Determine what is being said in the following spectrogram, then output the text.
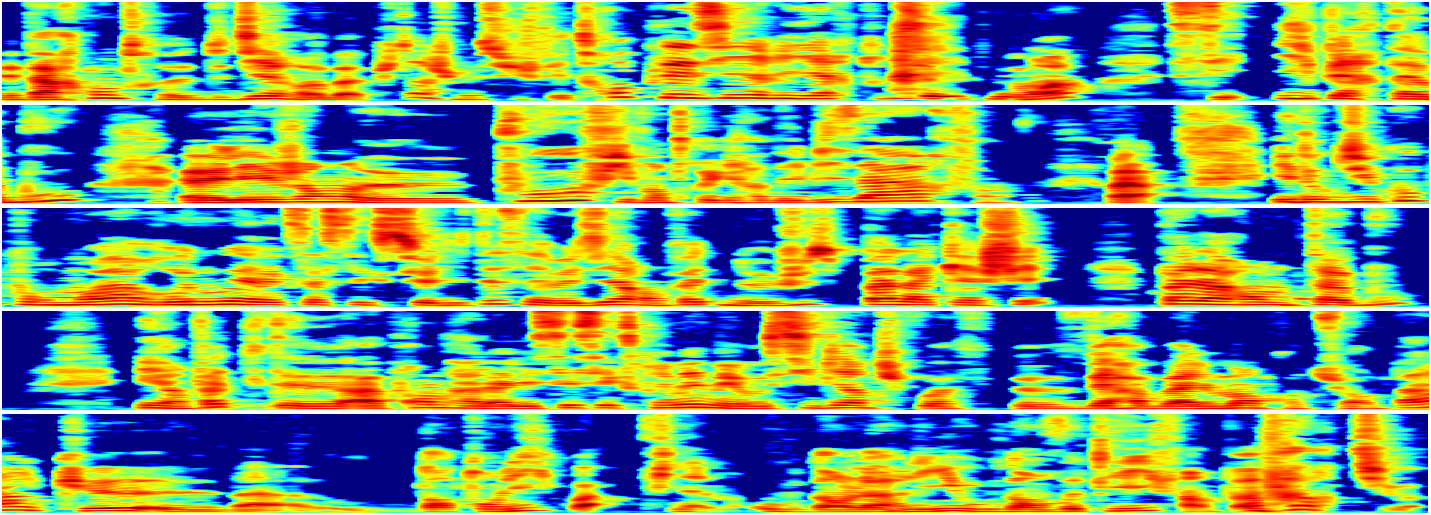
Mais par contre, de dire, bah putain, je me suis fait trop plaisir hier toute seule chez moi, c'est hyper tabou. Euh, les gens euh, pouf, ils vont te regarder bizarre. Enfin, voilà. Et donc du coup, pour moi, renouer avec sa sexualité, ça veut dire en fait ne juste pas la cacher, pas la rendre tabou, et en fait euh, apprendre à la laisser s'exprimer, mais aussi bien, tu vois, verbalement quand tu en parles que bah, dans ton lit, quoi, finalement, ou dans leur lit, ou dans votre lit, enfin peu importe, tu vois.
